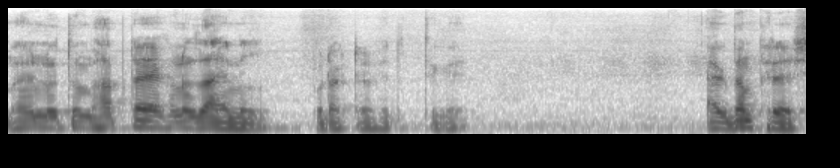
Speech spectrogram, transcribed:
মানে নতুন ভাবটা এখনও যায়নি প্রোডাক্টের ভেতর থেকে। একদম ফ্রেশ।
